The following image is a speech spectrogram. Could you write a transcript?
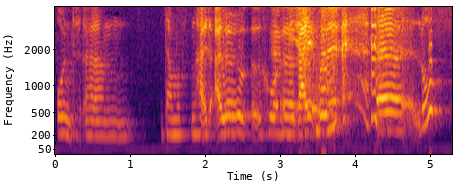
Und ähm, da mussten halt alle äh, äh Reihe um äh, los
